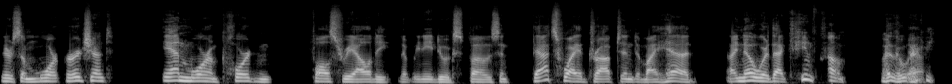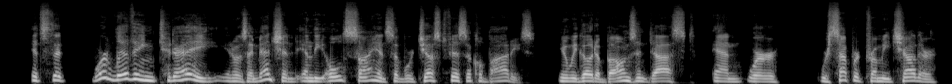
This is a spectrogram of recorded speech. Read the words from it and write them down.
there's a more urgent and more important false reality that we need to expose and that's why it dropped into my head i know where that came from by the way yeah. it's that we're living today, you know, as I mentioned, in the old science of we're just physical bodies. You know, we go to bones and dust and we're we're separate from each other.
